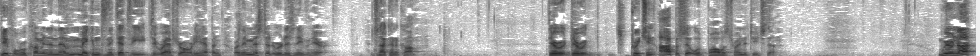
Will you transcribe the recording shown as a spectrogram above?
people were coming to them, making them think that the, the rapture already happened, or they missed it, or it isn't even here. It's not going to come. They were, they were preaching opposite what Paul was trying to teach them. We are not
